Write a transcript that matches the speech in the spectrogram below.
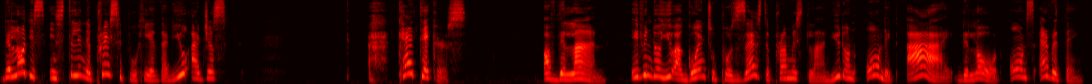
the Lord is instilling a principle here that you are just caretakers of the land even though you are going to possess the promised land, you don't own it. I, the Lord, owns everything.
